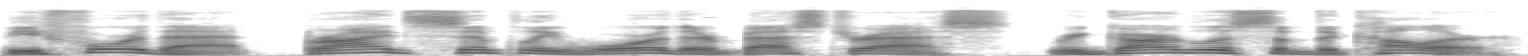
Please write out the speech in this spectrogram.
Before that, brides simply wore their best dress, regardless of the color.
